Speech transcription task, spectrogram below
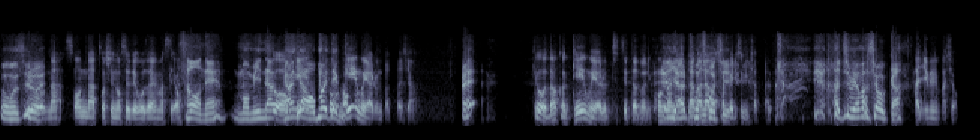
面白い。そんなそんな年の瀬でございますよ。そうね。もうみんな今ガンガン覚えてゲームやるんだったじゃん。え？今日なんかゲームやるって言ってたのにこんなにいや長々喋りすぎちゃった。う始めましょうか。始めましょ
